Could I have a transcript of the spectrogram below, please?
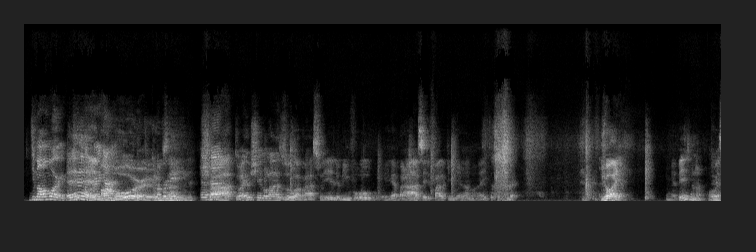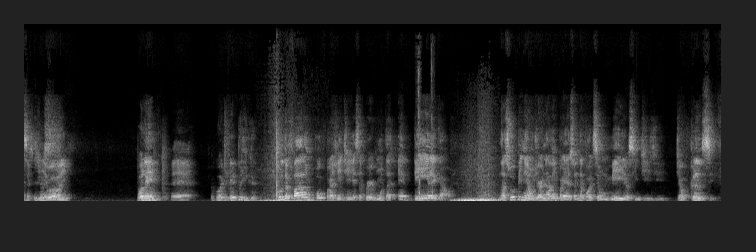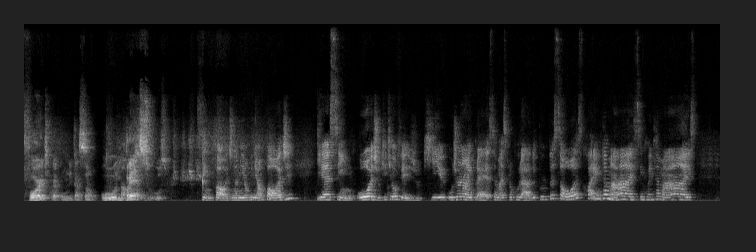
De mau humor. É, mau humor. Eu não acordei ainda. Aham. Chato. Aí eu chego lá, zoo, abraço ele, eu me envolvo, ele abraça, ele fala que me ama, aí tá tudo certo. Joia. Minha vez ou não? Ou É, essa aqui? já- Eu, hein? Polêmica. É. Eu gosto de ver briga. Duda, fala um pouco pra gente aí, essa pergunta é bem legal. Na sua opinião, o jornal impresso ainda pode ser um meio assim de, de, de alcance forte para a comunicação? Ou impresso? Os... Sim, pode. Na minha opinião, pode. E assim, hoje o que, que eu vejo? Que o jornal impresso é mais procurado por pessoas 40 a mais, 50 a mais,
